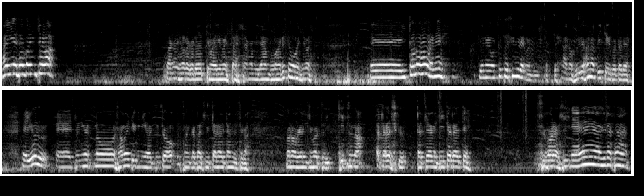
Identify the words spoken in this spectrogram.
はい、皆さん、こんにちは。相模原からやってまいりました、相模乱舞丸と申します。えー、糸の方はね、去年、一昨年ぐらいまででしたっけ、あの冬花火ということで、えー、夜、えー、12月の寒い時にはずっと参加させていただいたんですが、この元気祭り、絆、新しく立ち上げていただいて、素晴らしいね、あきらさん。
